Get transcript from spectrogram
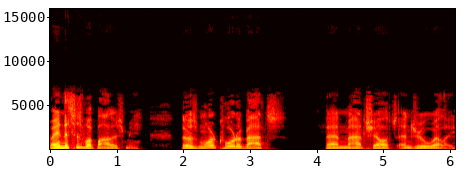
and this is what bothers me. There's more quarterbacks than Matt Schultz and Drew Willy.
